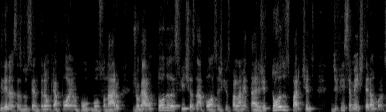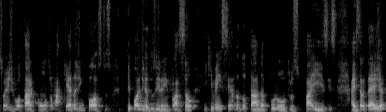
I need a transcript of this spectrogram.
Lideranças do Centrão que apoiam o Bolsonaro jogaram todas as fichas na aposta de que os parlamentares de todos os partidos dificilmente terão condições de votar contra uma queda de impostos que pode reduzir a inflação e que vem sendo adotada por outros países. A estratégia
